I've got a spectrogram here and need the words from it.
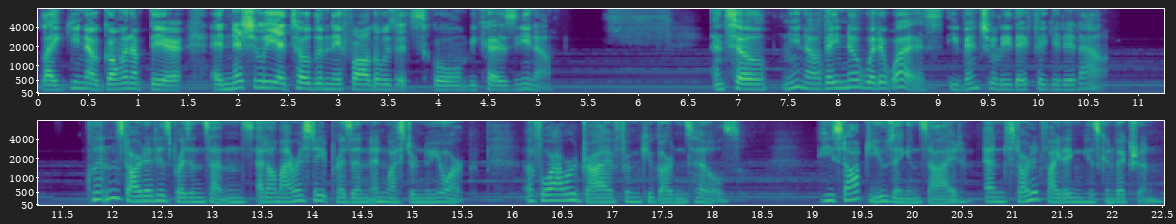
Like, you know, going up there. Initially, I told them their father was at school because, you know, until, you know, they knew what it was. Eventually, they figured it out. Clinton started his prison sentence at Elmira State Prison in western New York, a four hour drive from Kew Gardens Hills. He stopped using inside and started fighting his conviction.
